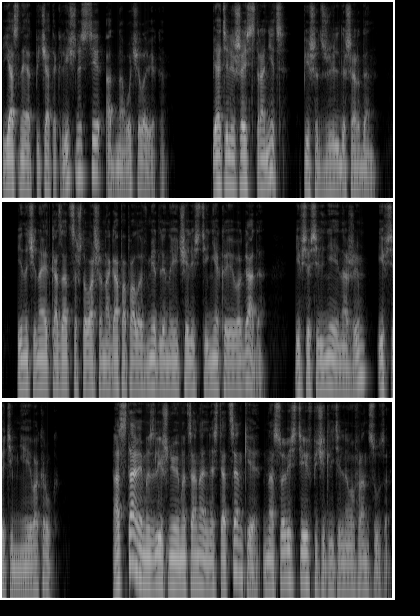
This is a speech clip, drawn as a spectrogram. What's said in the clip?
ясный отпечаток личности одного человека. Пять или шесть страниц, пишет Жиль де Шарден, и начинает казаться, что ваша нога попала в медленные челюсти некоего гада, и все сильнее нажим, и все темнее вокруг. Оставим излишнюю эмоциональность оценки на совести впечатлительного француза.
